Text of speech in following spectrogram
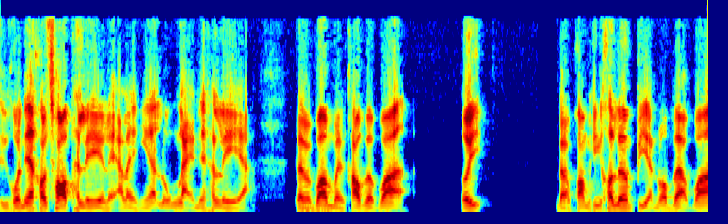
คือคนนี้เขาชอบทะเลแหละอะไรเงี้ยหลงไหลในทะเลอะแต่แบบว่าเหมือนเขาแบบว่า เฮ้ย แบบความคิดเขาเริ่มเปลี่ยนว่าแบบว่า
